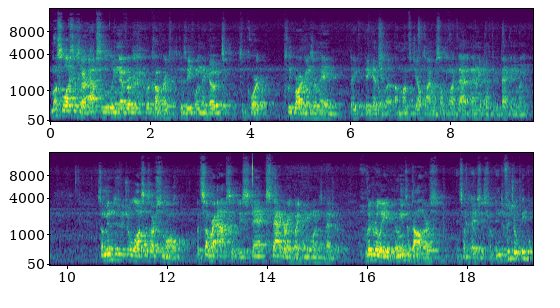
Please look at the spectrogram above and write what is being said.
Most losses are absolutely never recovered because even when they go to, to court, plea bargains are made, they, they get a, a month's jail time or something like that, and they don't even have to give back any money. Some individual losses are small, but some are absolutely sta staggering by anyone's measure. Literally millions of dollars, in some cases, from individual people.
